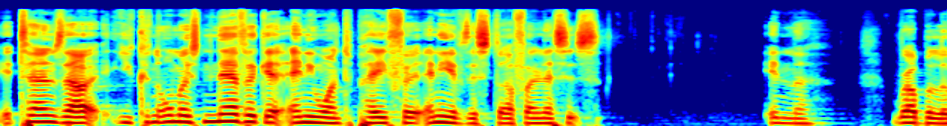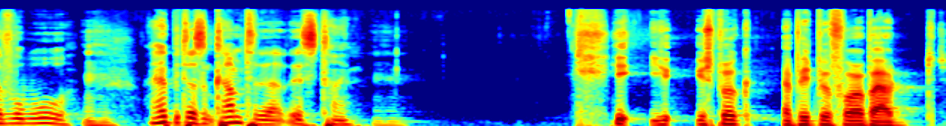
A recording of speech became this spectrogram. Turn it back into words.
It turns out you can almost never get anyone to pay for any of this stuff unless it's in the rubble of a war. Mhm. I hope it doesn't come to that this time. You, you you spoke a bit before about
